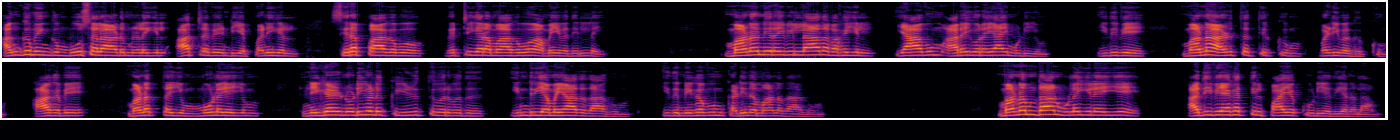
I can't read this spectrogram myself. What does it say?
அங்குமிங்கும் ஊசலாடும் நிலையில் ஆற்ற வேண்டிய பணிகள் சிறப்பாகவோ வெற்றிகரமாகவோ அமைவதில்லை. மனநிறைவில்லாத வகையில் யாவும் அரைகுறையாய் முடியும். இதுவே மன அழுத்தத்திற்கும் வழிவகுக்கும். ஆகவே மனத்தையும் மூளையையும் நிகழ்நொடிகளுக்கு இழுத்து வருவது இன்றியமையாததாகும். இது மிகவும் கடினமானதாகும். மனம்தான் உலகிலேயே அதிவேகத்தில் பாயக்கூடியது எனலாம்.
